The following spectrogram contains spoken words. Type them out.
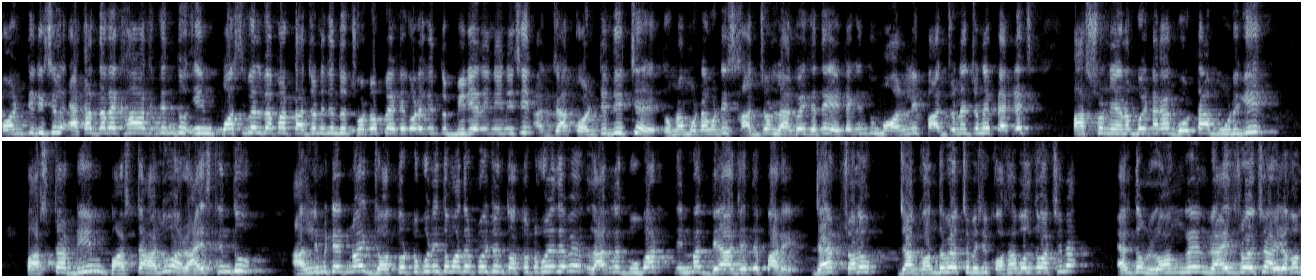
কোয়ান্টিটি ছিল একার দ্বারাই খাওয়া কিন্তু ইম্পসিবল ব্যাপার। তার জন্য কিন্তু ছোট প্লেটে করে কিন্তু বিরিয়ানি নিয়ে নিয়েছি। আর যা কোয়ান্টিটি দিচ্ছে, তোমরা মোটামুটি সাতজন লাগবে খেতে এটা কিন্তু অনলি পাঁচজনের জন্য প্যাকেজ পাঁচশো নিরানব্বই টাকা গোটা মুরগি, পাঁচটা ডিম, পাঁচটা আলু আর রাইস কিন্তু আনলিমিটেড নয়। যতটুকুনি তোমাদের প্রয়োজন, ততটুকুনি দেবে। লাগলে দুবার, তিনবার দেওয়া যেতে পারে। যাই হোক, চলো, যা গন্ধ বেরোচ্ছে, বেশি কথা বলতে পারছি না। একদম লং গ্রেন রাইস রয়েছে আর এরকম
